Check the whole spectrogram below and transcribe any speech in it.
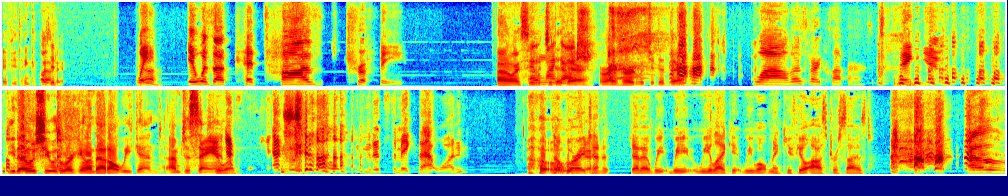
if you think about did- it. Wait, Yeah. it was a catastrophe. Oh, I see Oh what you did gosh. there, or I heard what you did there. Wow, that was very clever. Thank you. you know, she was working on that all weekend. I'm just saying. She was. Actually, it took a few minutes to make that one. Oh, Don't worry, okay. Jenna. Jenna, we, we, we like it. We won't make you feel ostracized. Oh.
